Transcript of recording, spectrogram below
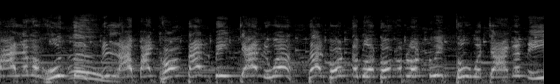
มาแล้วมาขุนตึกลาบันของท่านบิ๊กแจ๊ดหรือว่าท่านพลตำรวจโทกำลนวิทย์ทุกบัญชาก็หนี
